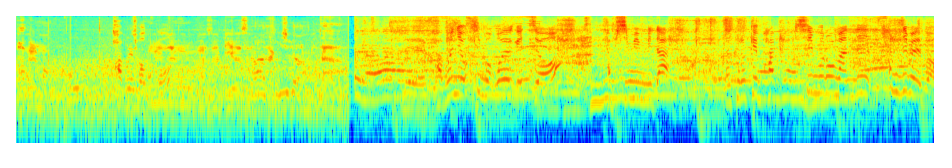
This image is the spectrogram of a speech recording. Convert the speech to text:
밥을 먹고 밥을 먹고. 공연장으로 가서 리허설을 아, 하기 저기다. 전입니다. 네, 밥은 역시 먹어야겠죠. 밥심입니다. 자, 그렇게 밥심으로 만든 3집 앨범.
